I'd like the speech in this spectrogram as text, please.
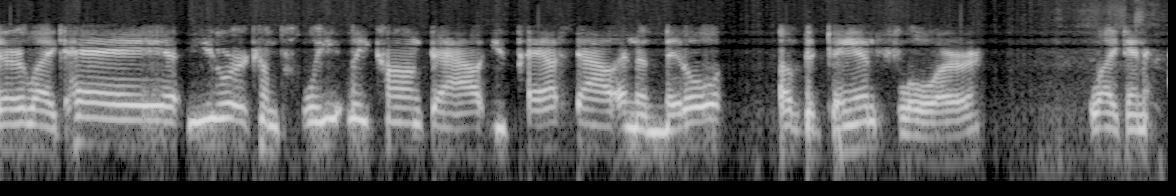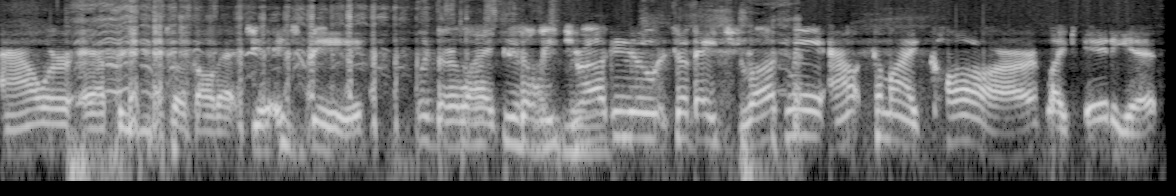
they're like, "Hey, you were completely conked out. You passed out in the middle of the dance floor." Like an hour after you took all that GHB, they're like, so we drug you. So they drug me out to my car like idiots,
